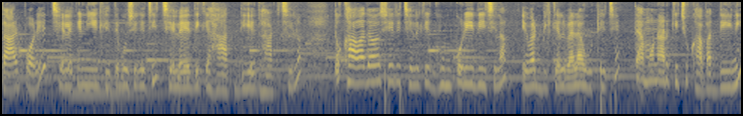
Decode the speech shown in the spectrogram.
তারপরে ছেলেকে নিয়ে খেতে বসে গেছি। ছেলে এদিকে হাত দিয়ে ঘাঁটছিল। তো খাওয়া দাওয়া সেরে ছেলেকে ঘুম করিয়ে দিয়েছিলাম। এবার বিকেলবেলা উঠেছে। তেমন আর কিছু খাবার দিইনি।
